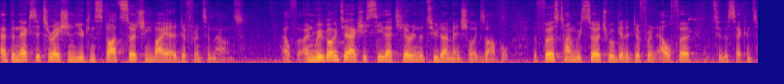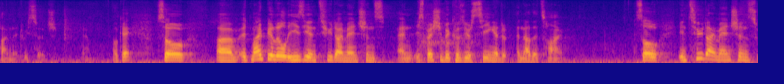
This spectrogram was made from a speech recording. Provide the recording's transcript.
at the next iteration, you can start searching by a different amount, alpha. And we're going to actually see that here in the two-dimensional example. The first time we search, we'll get a different alpha to the second time that we search. Yeah. Okay, so um, it might be a little easier in two dimensions, and especially because you're seeing it another time. So in two dimensions,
